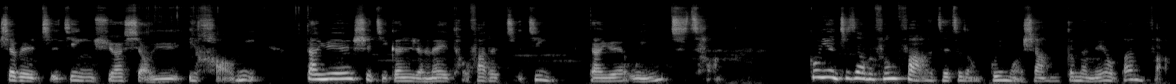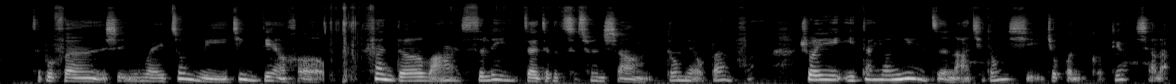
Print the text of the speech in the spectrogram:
设备的直径需要小于一毫米，大约是几根人类头发的直径，大约五英尺长。工业制造的方法在这种规模上根本没有办法。这部分是因为重力、静电和范德瓦尔斯力在这个尺寸上都没有办法，所以一旦用镊子拿起东西就不能够掉下来。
